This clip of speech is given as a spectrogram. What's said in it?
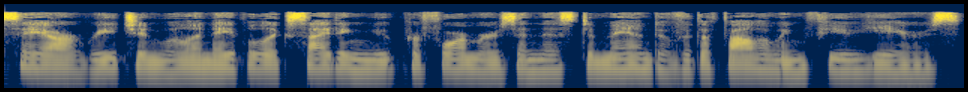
SAR region will enable exciting new performers in this demand over the following few years.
